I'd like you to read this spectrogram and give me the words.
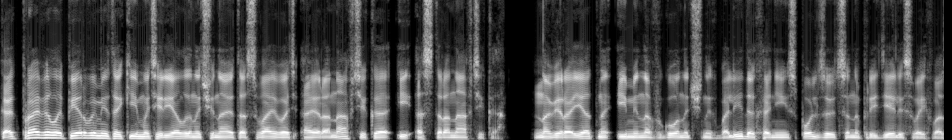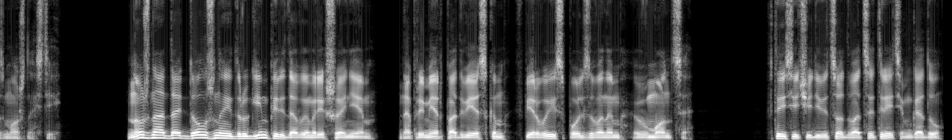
Как правило, первыми такие материалы начинают осваивать аэронавтика и астронавтика. Но, вероятно, именно в гоночных болидах они используются на пределе своих возможностей. Нужно отдать должное и другим передовым решениям, например, подвескам, впервые использованным в Монце в 1923 году.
